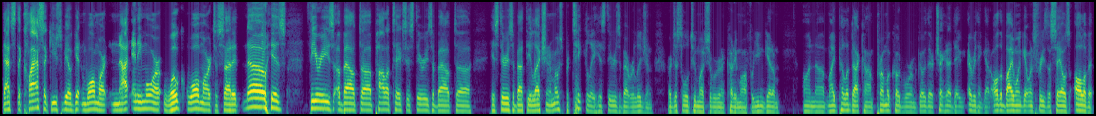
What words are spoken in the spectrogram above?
that's the classic. Used to be able to get in walmart. Not anymore. Woke walmart decided no his theories about uh, politics his theories about uh, his theories about the election and most particularly his theories about religion are just a little too much so we're going to cut him off. Well you can get them on uh, mypillow.com promo code worm go there. Check it out Dave, everything. Got all the buy one get one free the sales all of it.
